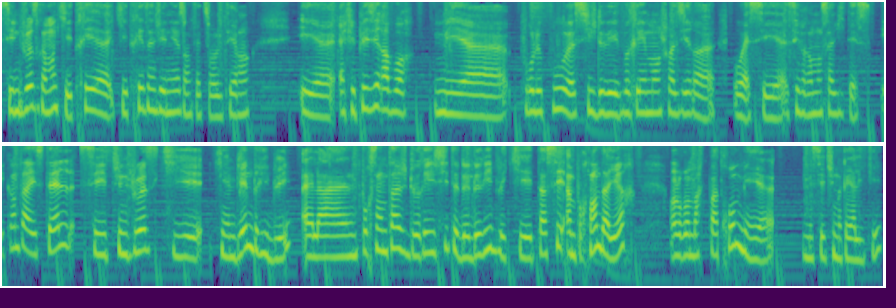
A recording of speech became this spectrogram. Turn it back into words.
c'est une joueuse vraiment qui est très, euh, qui est très ingénieuse en fait sur le terrain et elle fait plaisir à voir. Mais pour le coup, si je devais vraiment choisir, ouais, c'est, c'est vraiment sa vitesse. Et quant à Estelle, c'est une joueuse qui, est, qui aime bien dribbler. Elle a un pourcentage de réussite et de dribble qui est assez important d'ailleurs. On le remarque pas trop, mais mais c'est une réalité.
